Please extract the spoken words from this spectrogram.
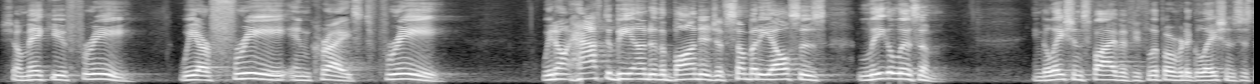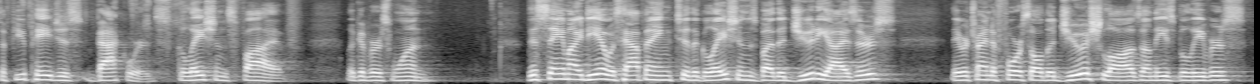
shall make you free. We are free in Christ, free. We don't have to be under the bondage of somebody else's legalism. In Galatians 5, if you flip over to Galatians just a few pages backwards, Galatians 5, look at verse 1. This same idea was happening to the Galatians by the Judaizers. They were trying to force all the Jewish laws on these believers.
